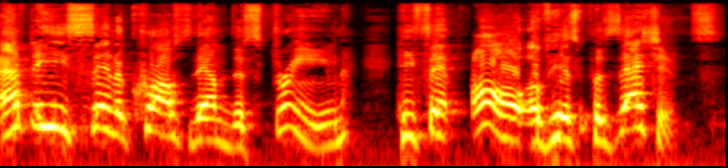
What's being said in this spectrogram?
After he sent across them the stream, he sent all of his possessions.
